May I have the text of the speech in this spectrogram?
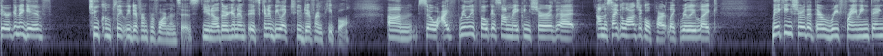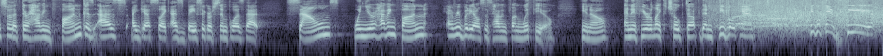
they're gonna give two completely different performances. You know, they're gonna it's gonna be like two different people. Um, so I really focus on making sure that on the psychological part, like really like making sure that they're reframing things so that they're having fun. Because as I guess like as basic or simple as that sounds, when you're having fun, everybody else is having fun with you. You know. And if you're like choked up, then people can't people can't see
